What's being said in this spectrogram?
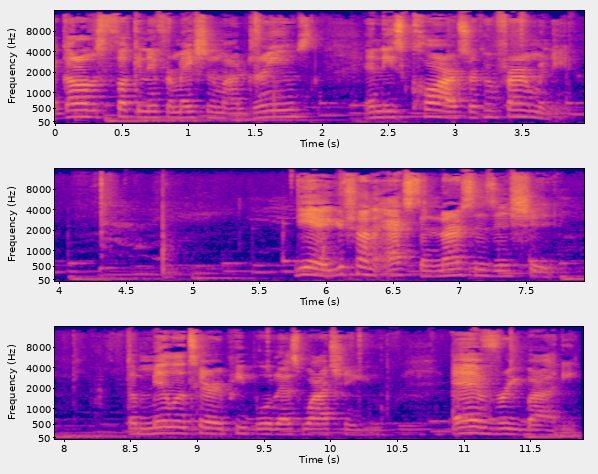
I got all this fucking information in my dreams, and these cards are confirming it. Yeah, you're trying to ask the nurses and shit, the military people that's watching you everybody.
